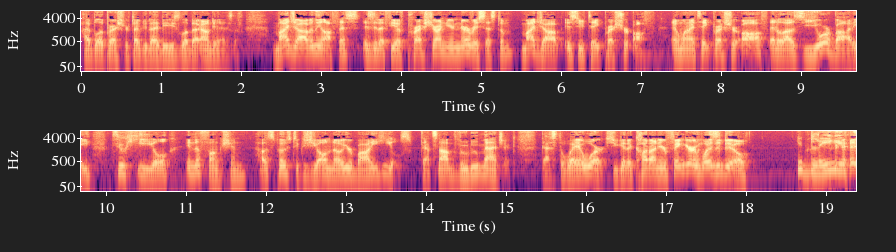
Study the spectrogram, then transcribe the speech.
High blood pressure, type 2 diabetes, low back. I don't do that stuff. My job in the office is that if you have pressure on your nervous system, my job is to take pressure off. And when I take pressure off, it allows your body to heal and to function how it's supposed to. Because y'all know your body heals. That's not voodoo magic. That's the way it works. You get a cut on your finger, and what does it do? It bleeds.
